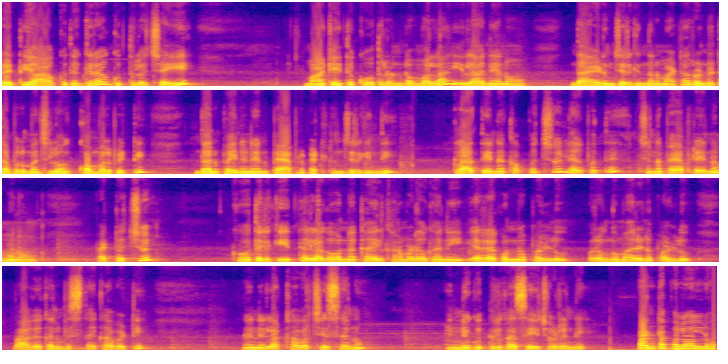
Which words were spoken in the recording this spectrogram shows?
ప్రతి ఆకు దగ్గర గుత్తులు వచ్చాయి. మాకైతే కోతులు ఉండడం వల్ల ఇలా నేను దాయడం జరిగిందనమాట. రెండు టబ్బుల మధ్యలో కొమ్మలు పెట్టి దానిపైన నేను పేపర్ పెట్టడం జరిగింది. క్లాత్ అయినా కప్పచ్చు లేకపోతే చిన్న పేపర్ అయినా మనం పెట్టచ్చు. కోతులకి తెల్లగా ఉన్న కాయలు కనబడవు కానీ ఎర్రగా ఉన్న పళ్ళు రంగు మారిన పళ్ళు బాగా కనిపిస్తాయి కాబట్టి నేను ఇలా కవర్ చేశాను. ఇన్ని గుత్తులు కాసాయి చూడండి. పంట పొలాల్లో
